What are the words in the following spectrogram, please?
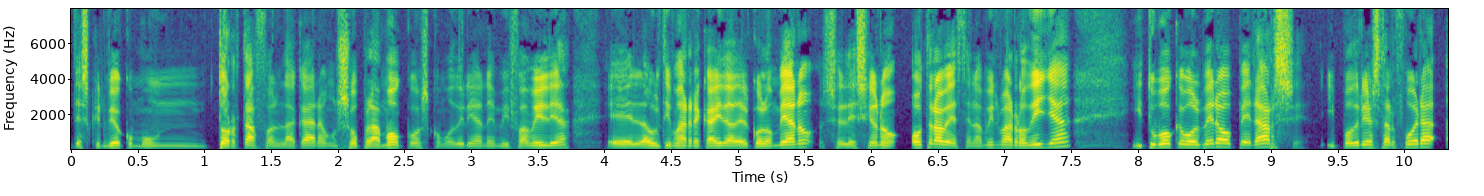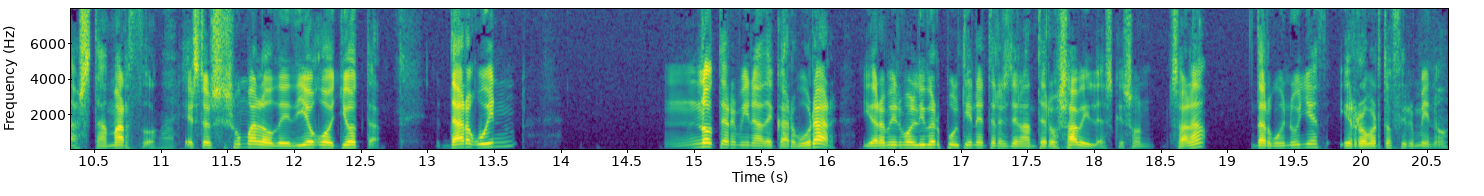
describió como un tortazo en la cara, un soplamocos, como dirían en mi familia, eh, la última recaída del colombiano. Se lesionó otra vez en la misma rodilla y tuvo que volver a operarse y podría estar fuera hasta marzo. Esto se suma a lo de Diego Jota. Darwin no termina de carburar. Y ahora mismo el Liverpool tiene tres delanteros hábiles, que son Salah, Darwin Núñez y Roberto Firmino.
